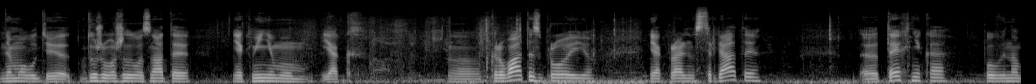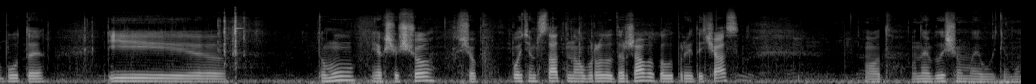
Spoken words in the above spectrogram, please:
Для молоді дуже важливо знати, як мінімум, як е, керувати зброєю, як правильно стріляти, е, техніка повинна бути. І е, тому, якщо що, щоб потім стати на оборону держави, коли прийде час, от, в найближчому майбутньому.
